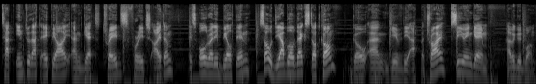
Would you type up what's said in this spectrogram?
tap into that API and get trades for each item. It's already built in. So diablodex.com, go and give the app a try. See you in game. Have a good one.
